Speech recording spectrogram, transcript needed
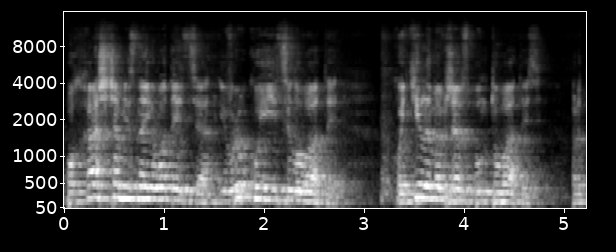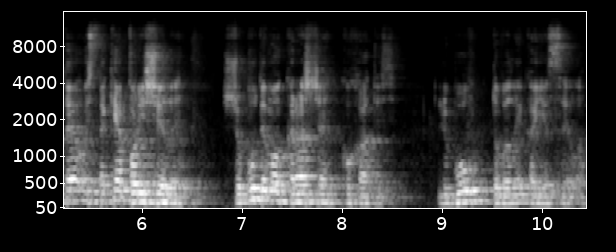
по хащам із нею водиться, і в руку її цілувати. Хотіли ми вже взбунтуватись, проте ось таке порішили, що будемо краще кохатись. Любов то велика є сила.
